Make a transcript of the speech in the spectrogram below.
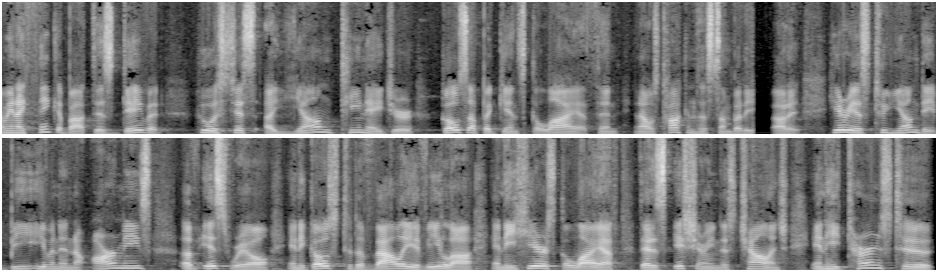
I mean, I think about this. David, who was just a young teenager, goes up against Goliath. And, and I was talking to somebody about it. Here he is too young to be even in the armies of Israel, and he goes to the valley of Elah and he hears Goliath that is issuing this challenge, and he turns to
